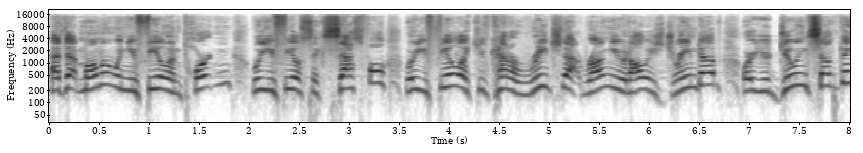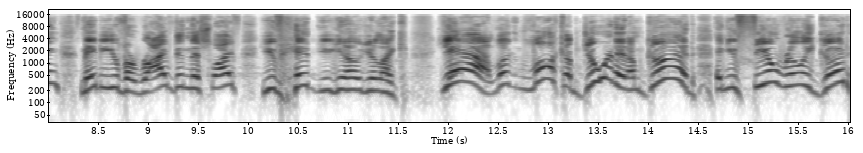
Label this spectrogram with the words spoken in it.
at that moment when you feel important, where you feel successful, where you feel like you've kind of reached that rung you had always dreamed of, or you're doing something. Maybe you've arrived in this life, you've hit, you, you know, you're like, yeah, look, look, I'm doing it, I'm good. And you feel really good,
